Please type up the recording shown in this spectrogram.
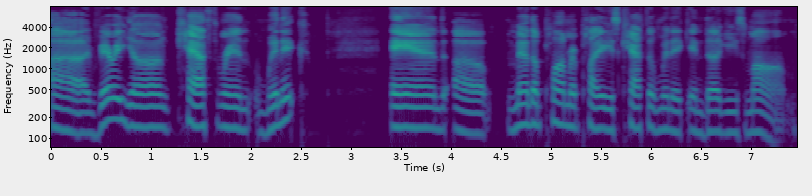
uh very young Katheryn Winnick and uh Amanda Plummer plays Katheryn Winnick and Dougie's mom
